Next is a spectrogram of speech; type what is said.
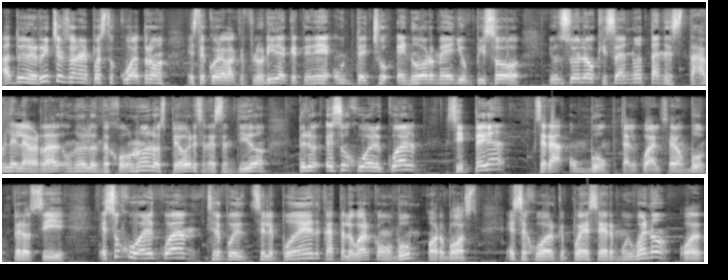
Anthony Richardson en el puesto 4, este quarterback de Florida que tiene un techo enorme y un piso y un suelo quizá no tan estable, la verdad, uno de los mejores, uno de los peores en ese sentido. Pero es un juego el cual, si pega, será un boom, tal cual, será un boom. Pero si es un jugador el cual se le, puede, catalogar como boom o bust. Ese jugador que puede ser muy bueno o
